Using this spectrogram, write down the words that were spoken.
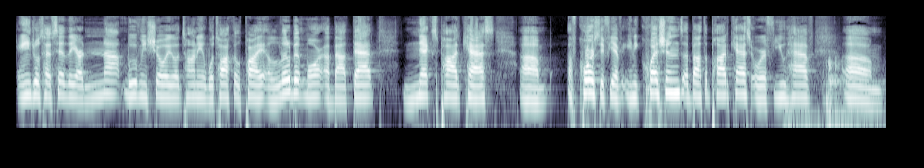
Angels have said they are not moving Shohei Ohtani. We'll talk probably a little bit more about that next podcast. Um, of course, if you have any questions about the podcast or if you have um,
